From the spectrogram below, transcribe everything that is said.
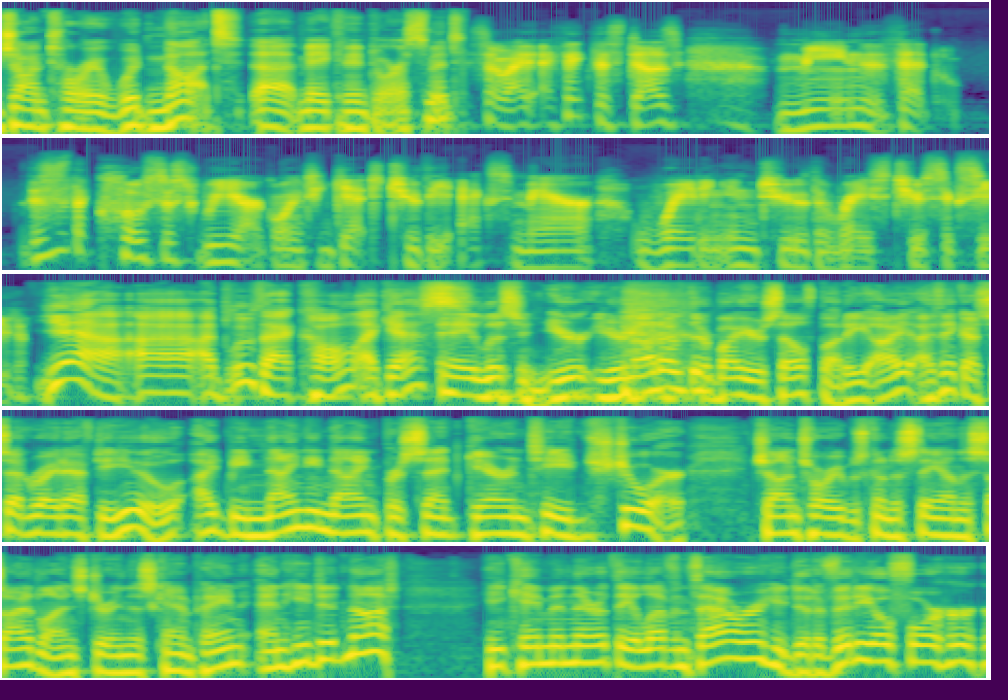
John Tory would not uh, make an endorsement. So I, I think this does mean that this is the closest we are going to get to the ex mayor wading into the race to succeed. Him. Yeah, uh, I blew that call, I guess. Hey, listen, you're you're not out there by yourself, buddy. I, I think I said right after you, I'd be 99% guaranteed sure John Tory was going to stay on the sidelines during this campaign, and he did not. He came in there at the 11th hour. He did a video for her,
